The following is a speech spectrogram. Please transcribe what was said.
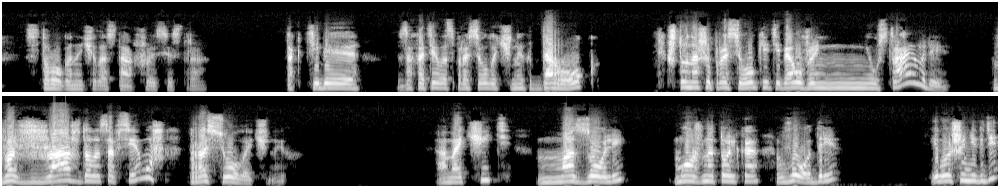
— строго начала старшая сестра. — Так тебе захотелось проселочных дорог? — что наши проселки тебя уже не устраивали? Возжаждала совсем уж проселочных. А мочить мозоли можно только в Одре и больше нигде?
